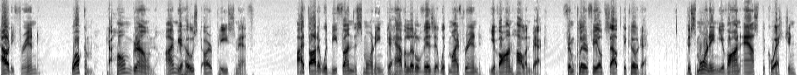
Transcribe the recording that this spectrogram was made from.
Howdy, friend. Welcome to Homegrown. I'm your host, R.P. Smith. I thought it would be fun this morning to have a little visit with my friend Yvonne Hollenbeck from Clearfield, South Dakota. This morning, Yvonne asked the question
